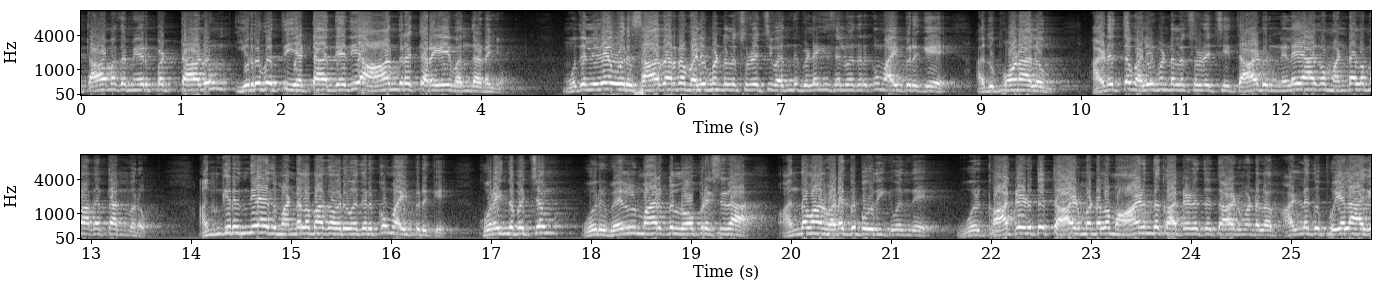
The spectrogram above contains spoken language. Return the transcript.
தாமதம் ஏற்பட்டாலும் இருபத்தி எட்டாம் தேதி ஆந்திர கரையை வந்தடையும். முதலிலே ஒரு சாதாரண வளிமண்டல சுழற்சி வந்து விலகி செல்வதற்கும் வாய்ப்பு இருக்கு அது போனாலும் அடுத்த வளிமண்டல சுழற்சி தாடு நிலையாக மண்டலமாகத்தான் வரும். அங்கிருந்தே அது மண்டலமாக வருவதற்கும் வாய்ப்பு இருக்கு. குறைந்தபட்சம் ஒரு வெல் மார்க் லோ பிரஷரா அந்தமான் வடக்கு பகுதிக்கு வந்து ஒரு காற்றழுத்த தாழ்மண்டலம் ஆழ்ந்த காற்றழுத்த தாழ்மண்டலம் அல்லது புயலாக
